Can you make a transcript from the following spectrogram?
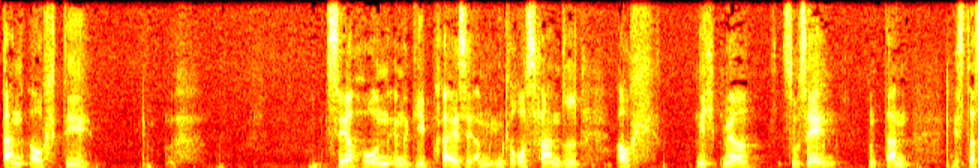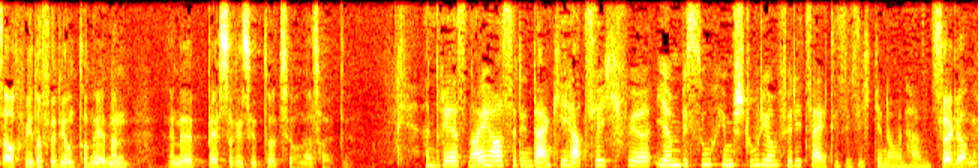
dann auch die sehr hohen Energiepreise im Großhandel auch nicht mehr zu sehen. Und dann ist das auch wieder für die Unternehmen eine bessere Situation als heute. Andreas Neuhauser, den danke ich herzlich für Ihren Besuch im Studium, für die Zeit, die Sie sich genommen haben. Sehr gerne.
